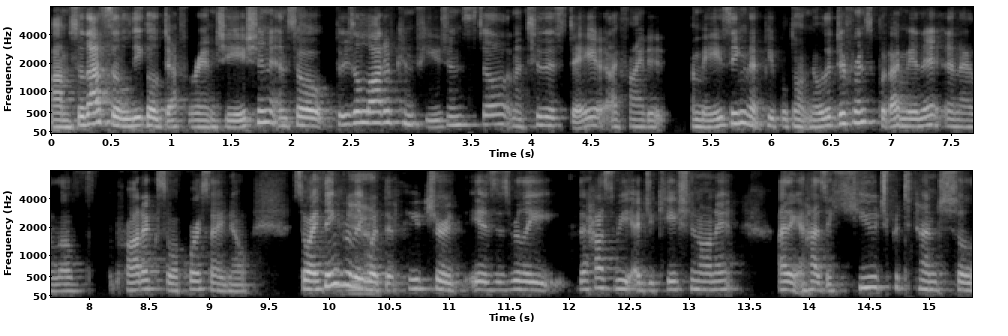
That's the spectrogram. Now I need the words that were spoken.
Um, so that's a legal differentiation. And so there's a lot of confusion still. And to this day, I find it amazing that people don't know the difference, but I'm in it and I love the product. So of course I know. So I think really yeah. what the future is, is really, there has to be education on it. I think it has a huge potential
